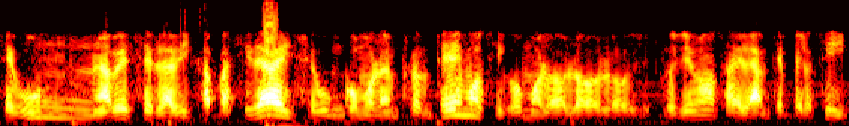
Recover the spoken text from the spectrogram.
según a veces la discapacidad y según cómo lo enfrentemos y cómo lo, lo, lo, llevemos adelante, pero sí,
